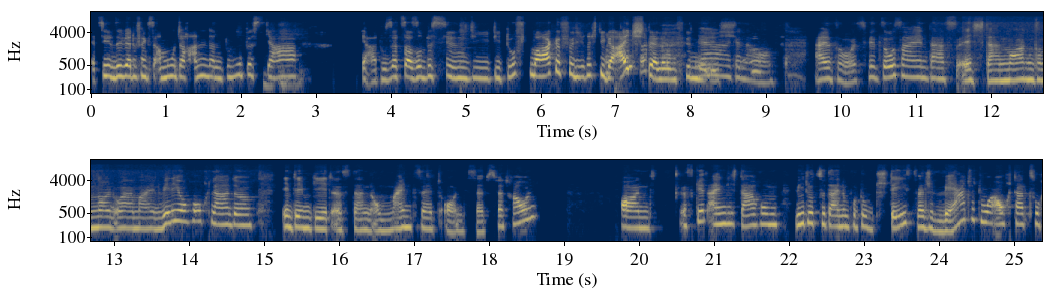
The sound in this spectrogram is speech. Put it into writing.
erzählen. Silvia, du fängst am Montag an, denn du bist ja ja, du setzt da so ein bisschen die, die Duftmarke für die richtige Einstellung, finde ja, ich. Ja, genau. Also, es wird so sein, dass ich dann morgens um 9 Uhr mein Video hochlade. In dem geht es dann um Mindset und Selbstvertrauen. Und es geht eigentlich darum, wie du zu deinem Produkt stehst, welche Werte du auch dazu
